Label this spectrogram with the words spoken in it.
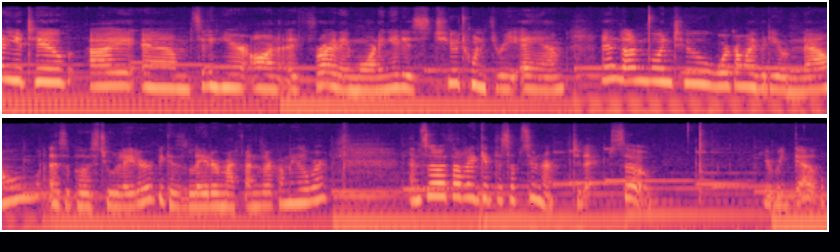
Hi YouTube, I am sitting here on a Friday morning. It is 2.23 a.m. and I'm going to work on my video now as opposed to later because later my friends are coming over. And so I thought I'd get this up sooner today. So, here we go.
